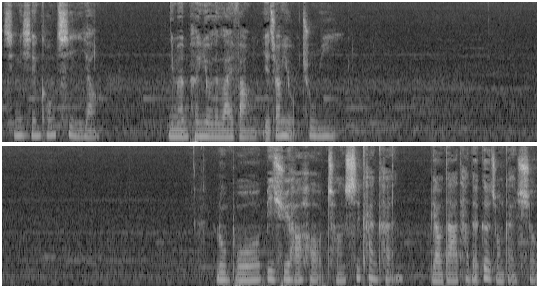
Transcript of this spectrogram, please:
新鲜空气一样，你们朋友的来访也将有注意。鲁伯必须好好尝试看看，表达他的各种感受，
